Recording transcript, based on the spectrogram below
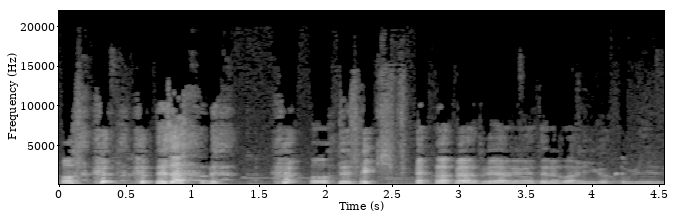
어, 내 자, 내, 어, 내 새끼 배양하면, 배양해야 되는 거 아닌가 고민이.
